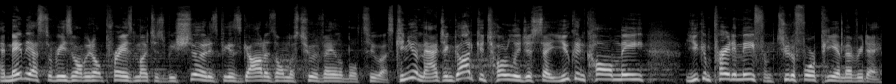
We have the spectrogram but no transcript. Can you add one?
And maybe that's the reason why we don't pray as much as we should, is because God is almost too available to us. Can you imagine? God could totally just say, You can call me, you can pray to me from 2 to 4 p.m. every day.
